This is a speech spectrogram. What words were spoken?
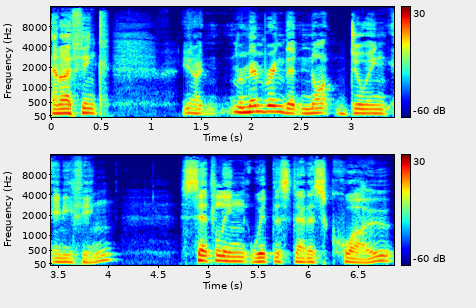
And I think, you know, remembering that not doing anything, settling with the status quo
